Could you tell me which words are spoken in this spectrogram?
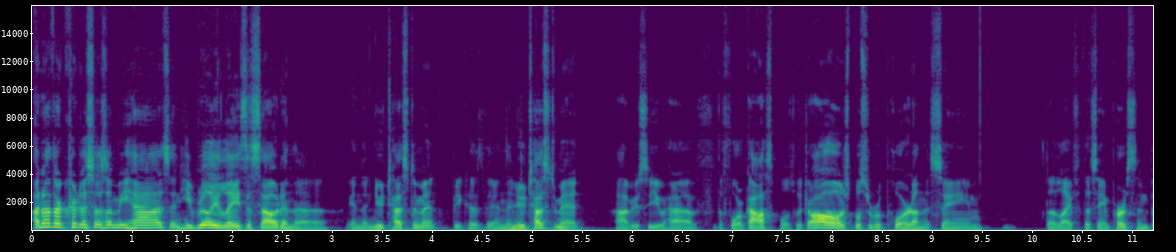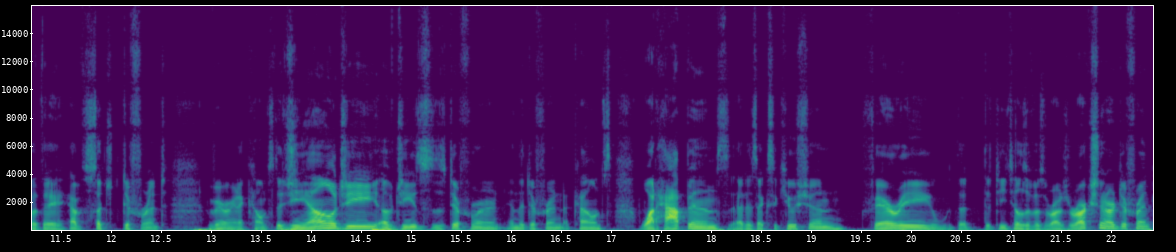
Another criticism he has, and he really lays this out in the in the New Testament, because in the New Testament, obviously you have the four Gospels, which all are supposed to report on the same the life of the same person, but they have such different varying accounts. The genealogy of Jesus is different in the different accounts. What happens at his execution vary. The, the details of his resurrection are different.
